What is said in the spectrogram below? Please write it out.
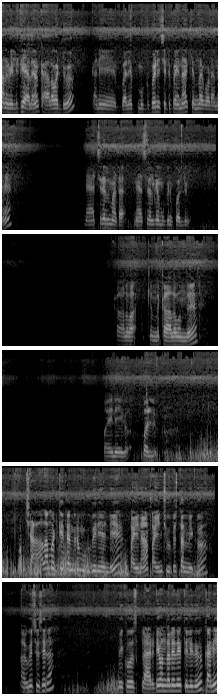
మనం వెళ్ళి తేలేము కాలవడ్డు. కానీ భలే ముగ్గుపోయిన చెట్టు పైన కింద కూడానే. న్యాచురల్ మాట. న్యాచురల్గా ముగ్గిన పళ్ళు. కాలువ. కింద కాలువ ఉంది. పైన పళ్ళు. చాలా మట్టుకైతే అందరూ ముగ్గిపోయినాయండి. పైన పైన చూపిస్తాను మీకు. అవిగా చూసారా? మీకు క్లారిటీ ఉందో లేదో తెలీదు కానీ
